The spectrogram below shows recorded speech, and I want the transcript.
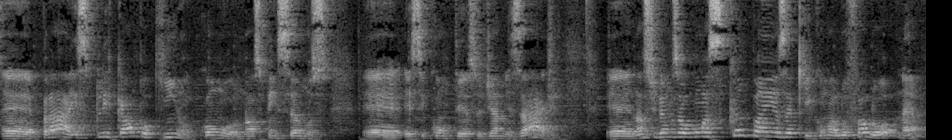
é, para explicar um pouquinho como nós pensamos é, esse contexto de amizade, é, nós tivemos algumas campanhas aqui, como a Lu falou, né?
